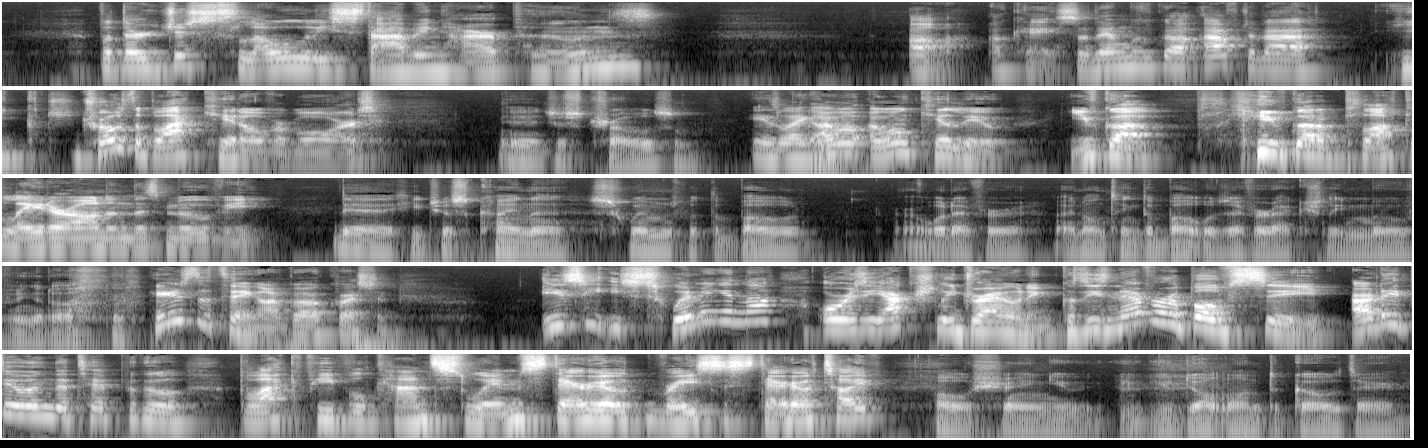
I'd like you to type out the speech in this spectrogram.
but they're just slowly stabbing harpoons. Oh okay so then we've got after that he, throws the black kid overboard yeah, just throws him. He's like, I won't, I won't kill you. You've got, you've got a plot later on in this movie. Yeah, he just kind of swims with the boat or whatever. I don't think the boat was ever actually moving at all. Here's the thing. I've got a question. Is he swimming in that, or is he actually drowning? Because he's never above sea. Are they doing the typical black people can't swim stereo racist stereotype? oh, Shane, you, you, you don't want to go there.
